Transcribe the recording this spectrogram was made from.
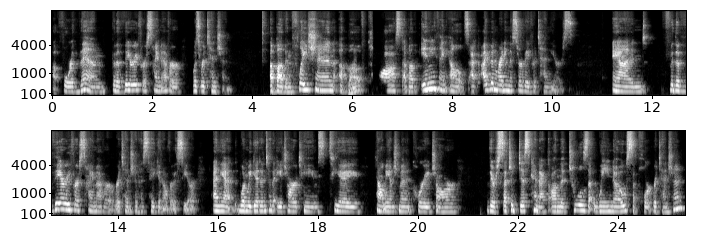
uh, for them for the very first time ever was retention above inflation, above mm-hmm. cost, above anything else. I, I've been running the survey for 10 years. And for the very first time ever, retention has taken over this year. And yet, when we get into the HR teams, TA, talent management, core HR, there's such a disconnect on the tools that we know support retention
